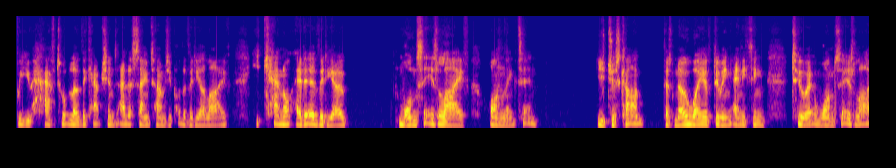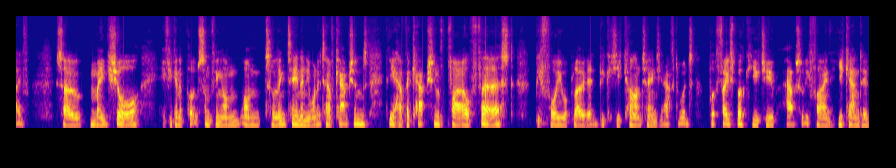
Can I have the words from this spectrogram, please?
but you have to upload the captions at the same time as you put the video live. You cannot edit a video once it is live on LinkedIn. You just can't. There's no way of doing anything to it once it is live. So make sure if you're going to put something on on to LinkedIn and you want it to have captions, that you have the caption file first before you upload it because you can't change it afterwards. But Facebook, YouTube, absolutely fine. You can do.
